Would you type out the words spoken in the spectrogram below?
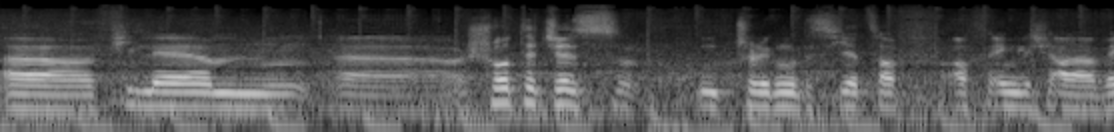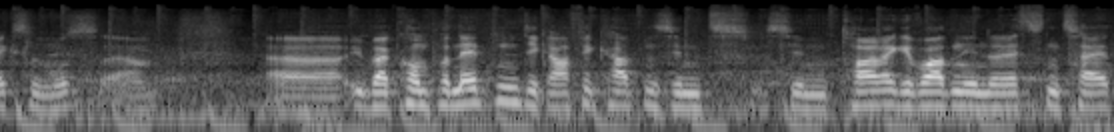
äh, viele ähm, äh, Shortages, Entschuldigung, dass ich jetzt auf, auf Englisch wechseln muss, über Komponenten. Die Grafikkarten sind, sind teurer geworden in der letzten Zeit.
